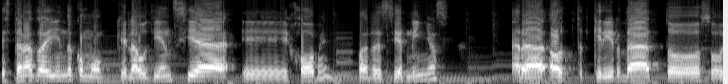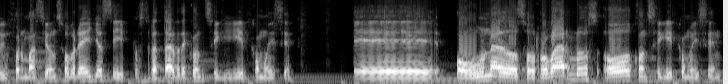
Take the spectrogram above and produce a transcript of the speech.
están atrayendo como que la audiencia eh, joven, para decir niños, para adquirir datos o información sobre ellos y pues tratar de conseguir, como dicen, eh, o una de dos, o robarlos o conseguir, como dicen,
